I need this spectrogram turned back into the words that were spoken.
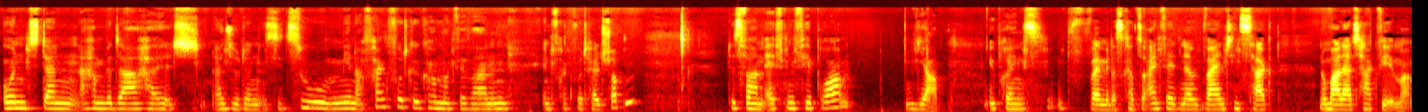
und dann haben wir da halt, also dann ist sie zu mir nach Frankfurt gekommen und wir waren in Frankfurt halt shoppen. Das war am 11. Februar. Ja, übrigens, weil mir das gerade so einfällt, ne, Valentinstag normaler Tag wie immer.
